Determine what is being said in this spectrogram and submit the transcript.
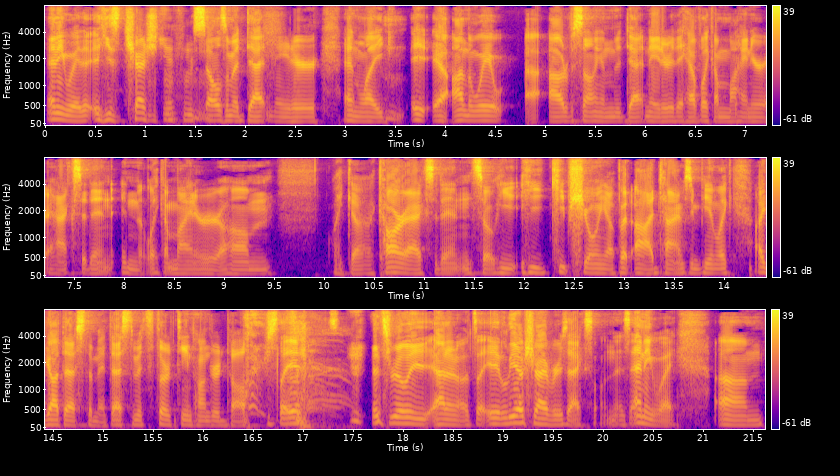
anyway, he's Chechen who sells him a detonator, and like it, on the way uh, out of selling him the detonator, they have like a minor accident in like a minor um like a car accident, and so he he keeps showing up at odd times and being like, "I got the estimate. The estimate's thirteen hundred dollars." like, it's, really I don't know. It's like Liev Schreiber is excellent in this. Anyway, um,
